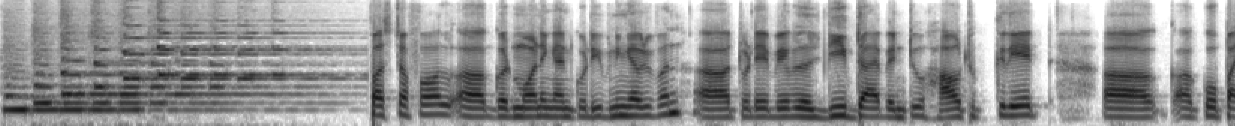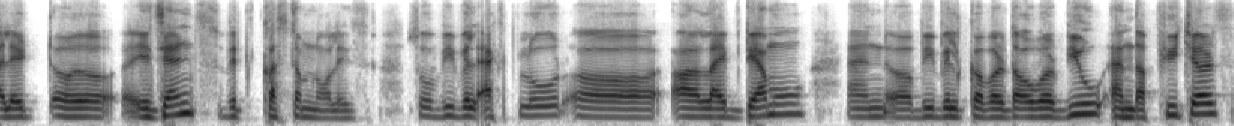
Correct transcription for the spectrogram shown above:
First of all, uh, good morning and good evening, everyone. Uh, today we will deep dive into how to create uh, Copilot uh, agents with custom knowledge. So we will explore uh, our live demo and uh, we will cover the overview and the features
